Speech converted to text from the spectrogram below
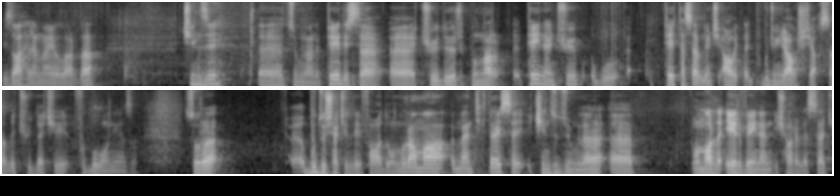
izah eləmək olar da. İkinci e, cümləni P-dirsə e, Q-dür. Bunlar P ilə Q bu P təsəvvür edin ki, bu gün yağış yağsadır, Q-dəki futbol oynayacaq. Sonra bu cür şəkildə ifadə olunur, amma məntiqdə isə ikinci cümlə onlar da er və ilə işarə eləsək,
